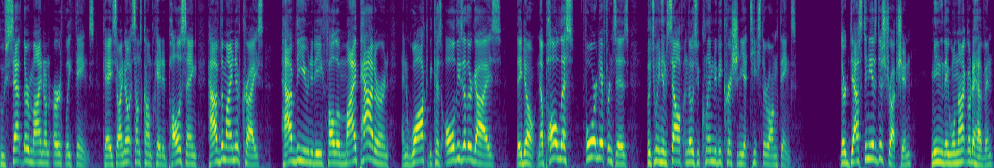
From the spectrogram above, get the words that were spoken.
who set their mind on earthly things. Okay, so I know it sounds complicated. Paul is saying, have the mind of Christ, have the unity, follow my pattern, and walk because all these other guys they don't. Now, Paul lists four differences between himself and those who claim to be Christian yet teach the wrong things. Their destiny is destruction, meaning they will not go to heaven.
